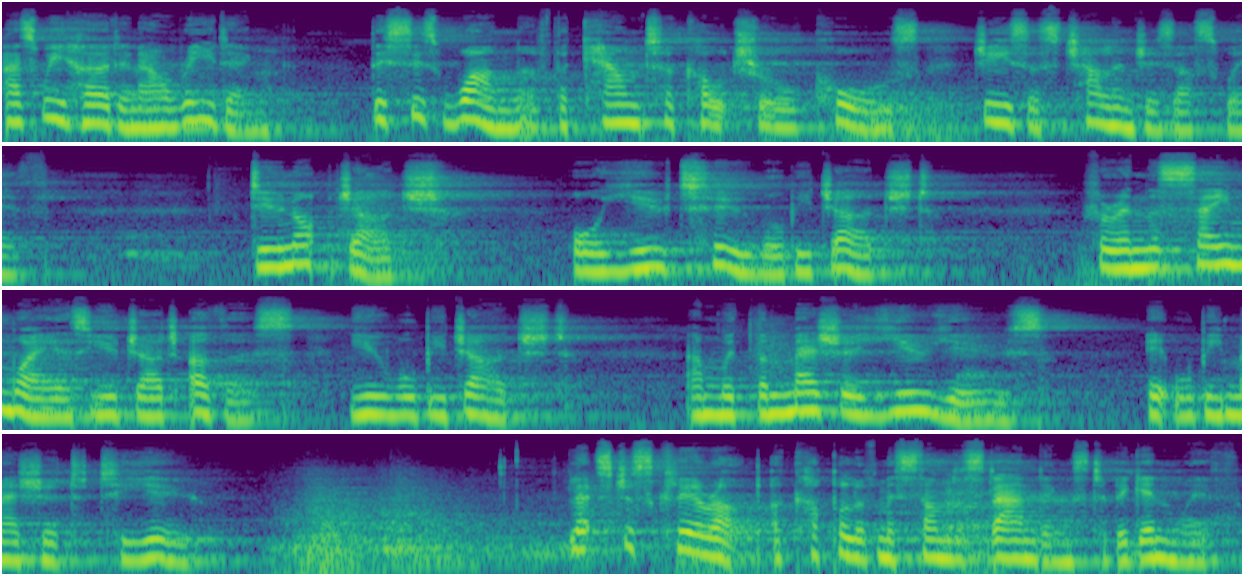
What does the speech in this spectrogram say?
as we heard in our reading, this is one of the countercultural calls Jesus challenges us with. Do not judge, or you too will be judged. For in the same way as you judge others, you will be judged, and with the measure you use, it will be measured to you. Let's just clear up a couple of misunderstandings to begin with.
